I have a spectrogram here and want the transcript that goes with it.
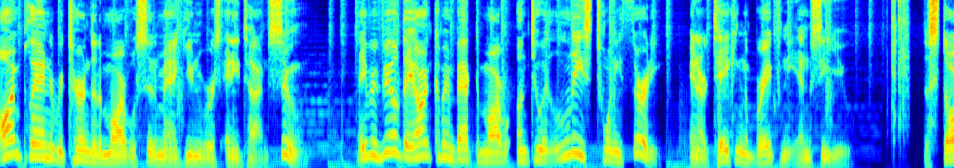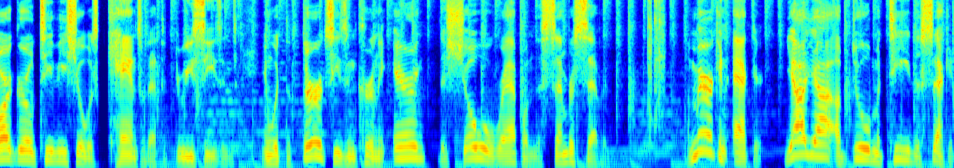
aren't planning to return to the Marvel Cinematic Universe anytime soon. They revealed they aren't coming back to Marvel until at least 2030 and are taking a break from the MCU. The Stargirl TV show was canceled after three seasons, and with the third season currently airing, the show will wrap on December 7th. American actor Yahya Abdul Mateen II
